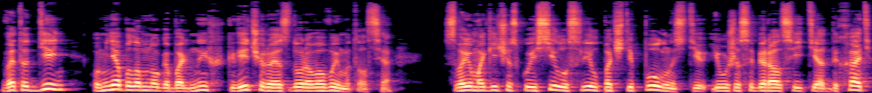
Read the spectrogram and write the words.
В этот день у меня было много больных, к вечеру я здорово вымотался. Свою магическую силу слил почти полностью и уже собирался идти отдыхать,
